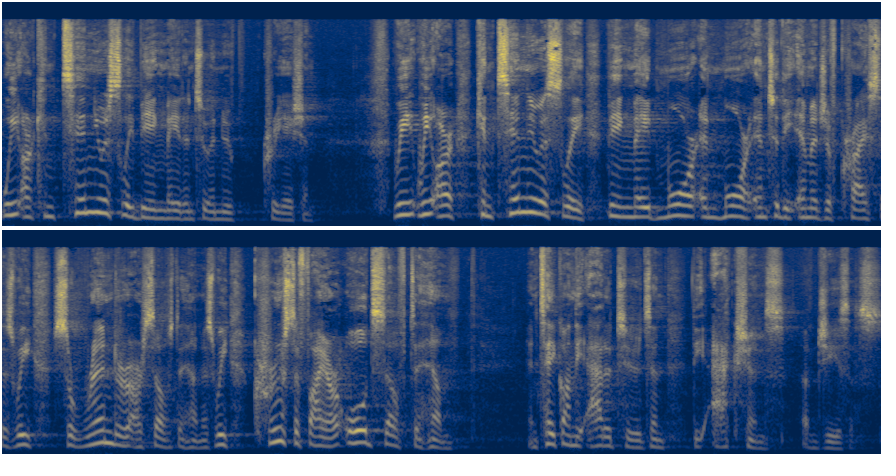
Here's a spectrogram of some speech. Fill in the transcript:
We are continuously being made into a new creation. We, we are continuously being made more and more into the image of Christ as we surrender ourselves to Him, as we crucify our old self to Him and take on the attitudes and the actions of Jesus.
